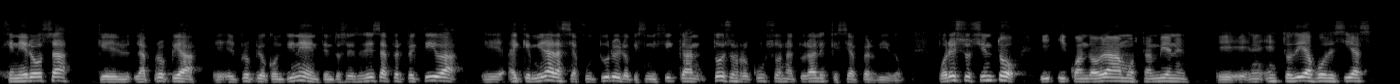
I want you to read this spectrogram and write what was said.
generosa que la propia, el propio continente. Entonces, desde esa perspectiva, eh, hay que mirar hacia futuro y lo que significan todos esos recursos naturales que se han perdido. Por eso siento, y, cuando hablábamos también eh, en, estos días, vos decías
